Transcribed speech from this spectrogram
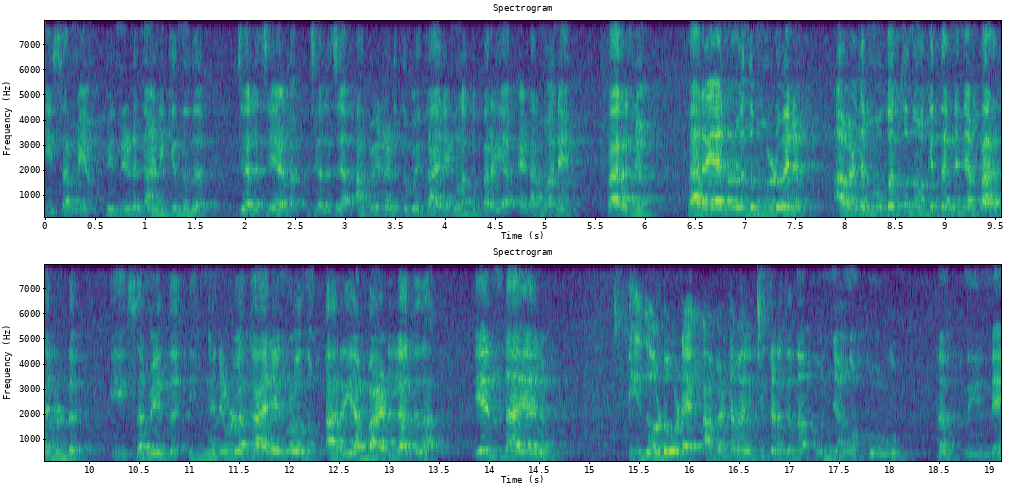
ഈ സമയം പിന്നീട് കാണിക്കുന്നത് ജലജയാണ്. ജലജ അബിയുടെ അടുത്ത് പോയി കാര്യങ്ങളൊക്കെ പറയാ. എടാ മോനെ പറഞ്ഞു. പറയാനുള്ളത് മുഴുവനും അവളുടെ മുഖത്ത് നോക്കി തന്നെ ഞാൻ പറഞ്ഞിട്ടുണ്ട്. ഈ സമയത്ത് ഇങ്ങനെയുള്ള കാര്യങ്ങളൊന്നും അറിയാൻ പാടില്ലാത്തതാ. എന്തായാലും ഇതോടുകൂടെ അവളുടെ വയറ്റിൽ കിടക്കുന്ന കുഞ്ഞങ്ങ് പോകും. നിന്നെ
